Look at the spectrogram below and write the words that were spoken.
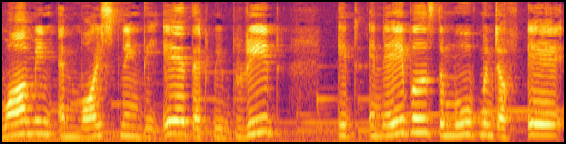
warming, and moistening the air that we breathe. It enables the movement of air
